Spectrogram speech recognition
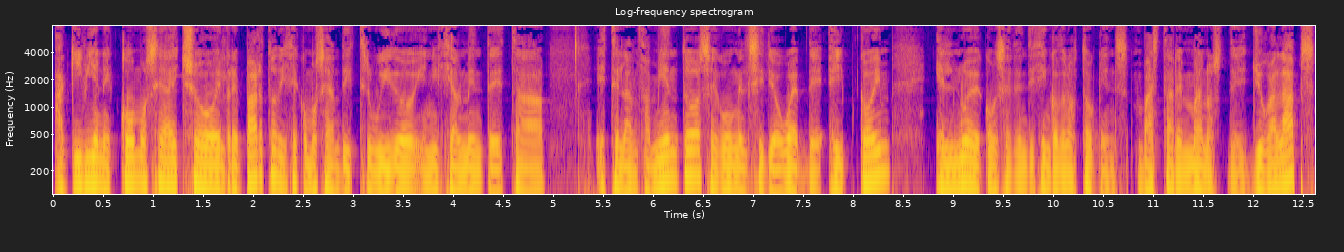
aquí viene cómo se ha hecho el reparto, dice cómo se han distribuido inicialmente esta, este lanzamiento según el sitio web de ApeCoin. El 9,75 de los tokens va a estar en manos de Yuga Labs.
